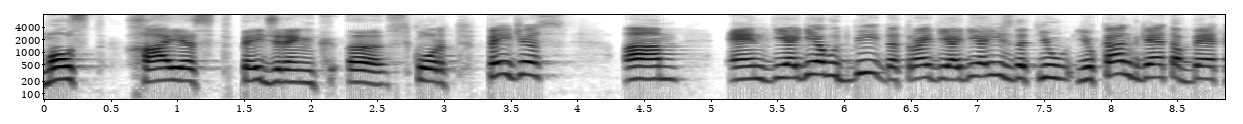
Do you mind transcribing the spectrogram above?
most highest PageRank uh, scored pages. Um, and the idea would be that, right, the idea is that you, you can't get a bad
